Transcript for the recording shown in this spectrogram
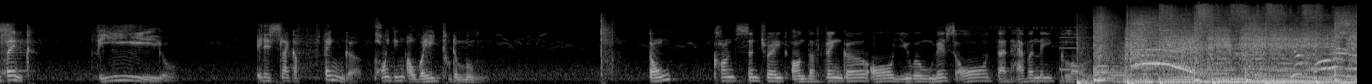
Don't think. Feel. It is like a finger pointing away to the moon. Don't concentrate on the finger or you will miss all that heavenly glory. You're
